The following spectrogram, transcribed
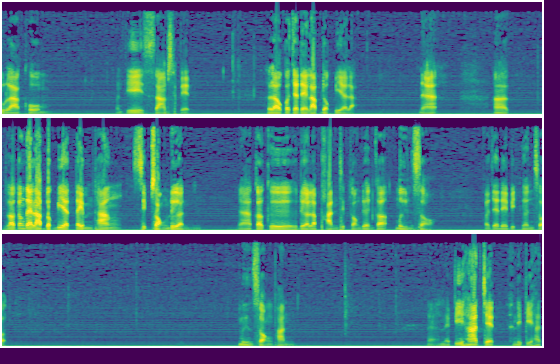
ตุลาคม วันที่ 31 เราก็จะได้รับดอกเบี้ยละนะอ่าเราต้องได้รับดอกเบี้ยเต็มทั้ง 12 เดือน นะก็คือเดือนละพันสิบสองเดือนก็หมื่นสองก็จะเดบิตเงินสดหมื่นสองพันนะในปีห้าเจ็ดอันนี้ปีห้า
